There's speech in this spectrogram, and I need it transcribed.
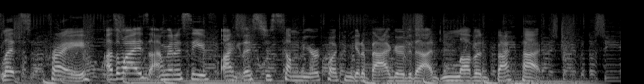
Let's pray. Otherwise, I'm going to see if I, there's just some miracle I can get a bag over there. I'd love a backpack.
